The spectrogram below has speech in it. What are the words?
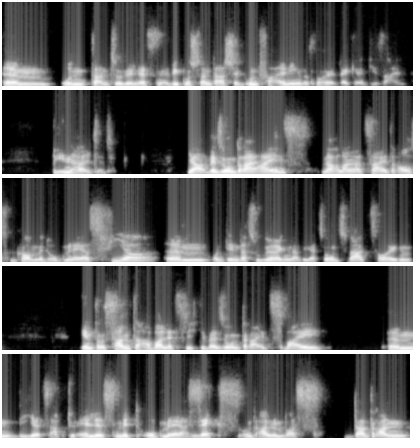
ähm, und dann so den letzten Entwicklungsstand darstellt und vor allen Dingen das neue Backend-Design beinhaltet. Ja, Version 3.1, nach langer Zeit rausgekommen mit OpenLayers 4 ähm, und den dazugehörigen Navigationswerkzeugen. Interessante aber letztlich die Version 3.2, ähm, die jetzt aktuell ist mit OpenAir 6 und allem, was da dran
